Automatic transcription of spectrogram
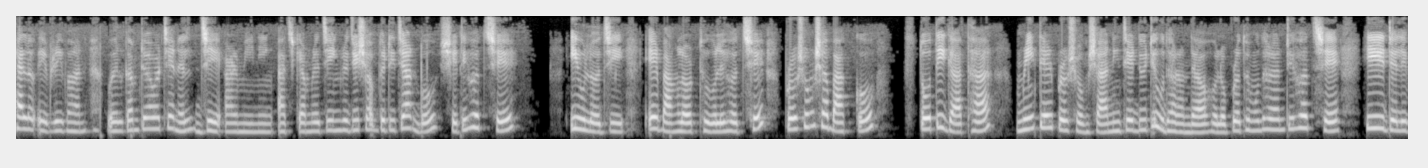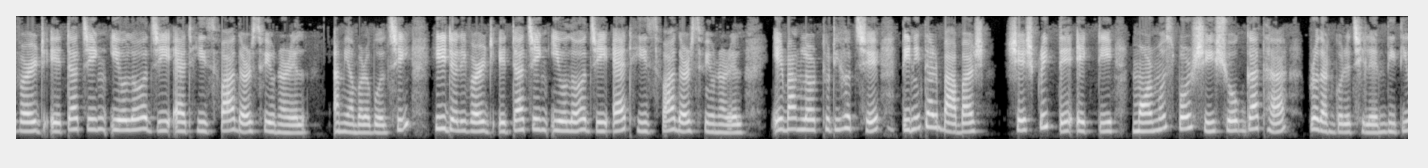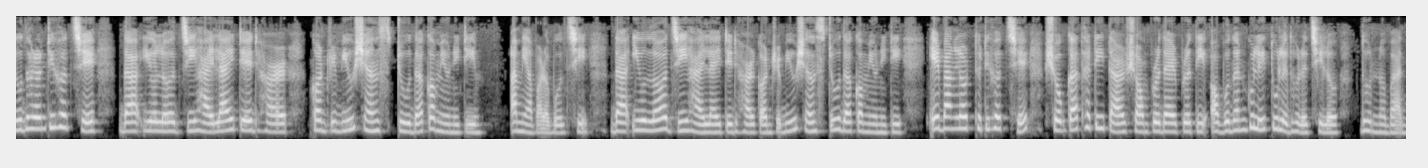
Hello everyone welcome to our channel J R meaning আজকে আমরা যে ইংরেজি শব্দটি জানব, সেটি হচ্ছে ইউলজি এর বাংলা অর্থগুলি হচ্ছে প্রশংসা বাক্য স্তুতিগাথা মৃতের প্রশংসা। নিচের দুইটি উদাহরণ দেওয়া হলো। প্রথম উদাহরণটি হচ্ছে he delivered a touching eulogy at his father's funeral আমি আবারও বলছি he delivered a touching eulogy at his father's funeral এর বাংলা অর্থটি হচ্ছে, তিনি তার বাবার শেষকৃত্যে একটি মর্মস্পর্শী শোকগাথা প্রদান করেছিলেন। দ্বিতীয় উদাহরণটি হচ্ছে the eulogy highlighted her contributions to the community আমি আবারও বলছি, the eulogy highlighted her contributions to the community. এর বাংলা অর্থটি হচ্ছে, শোকগাথাটি তার সম্প্রদায়ের প্রতি অবদানগুলি তুলে ধরেছিল। ধন্যবাদ।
